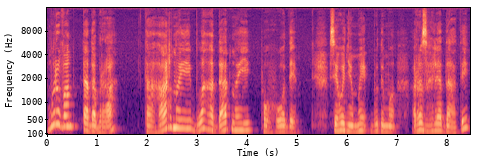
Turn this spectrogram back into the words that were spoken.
Миру вам та добра та гарної, благодатної погоди. Сьогодні ми будемо розглядати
